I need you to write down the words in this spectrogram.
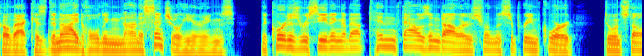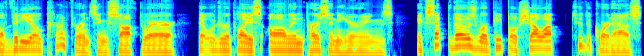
Kovack has denied holding non essential hearings. The court is receiving about $10,000 from the Supreme Court to install video conferencing software that would replace all in person hearings, except those where people show up to the courthouse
